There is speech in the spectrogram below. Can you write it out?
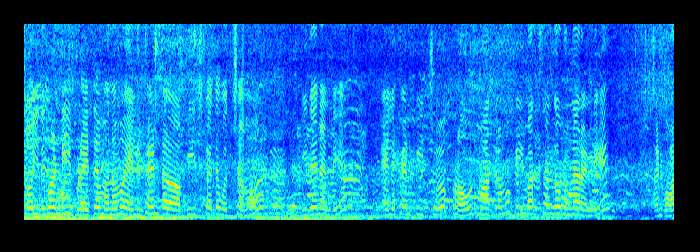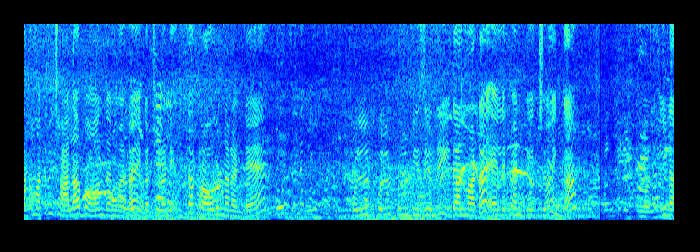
సో ఇదిగోండి ఇప్పుడైతే మనము ఎలిఫెంట్ బీచ్కి అయితే వచ్చాము. ఇదేనండి ఎలిఫెంట్ బీచ్ క్రౌడ్ మాత్రము బీభత్సంగా ఉన్నారండి. అండ్ వాటర్ మాత్రం చాలా బాగుందన్నమాట. ఇక్కడ చూడండి ఎంత క్రౌడ్ ఉన్నారంటే ఫుల్ ఫుల్ ఫుల్ బిజీ ఉంది. ఇదన్నమాట ఎలిఫెంట్ బీచ్ ఇంకా ఇలా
